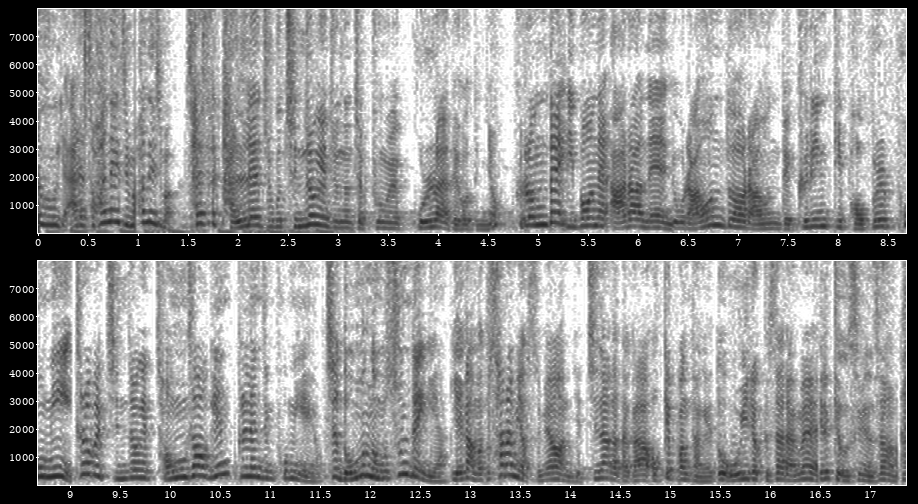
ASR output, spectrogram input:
아유 알아서 화내지마 화내지마. 살살 달래주고 진정해주는 제품을 골라야 되거든요. 그런데 이번에 알아낸 요 라운드어라운드의 그린티 버블 폼이 트러블 진정의 정석인 클렌징 폼이에요. 진짜 너무너무 순댕이야. 얘가 아마도 사람이었으면 지나가다가 어깨빵 당해도 오히려 그 사람을 이렇게 웃으면서 아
